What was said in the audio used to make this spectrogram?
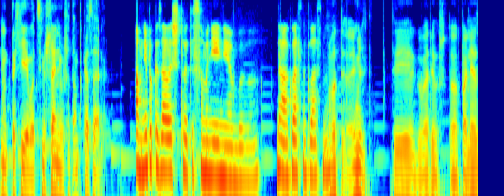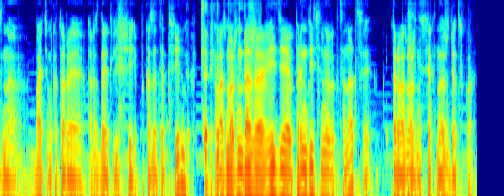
Ну, такие вот смешания уже там показали. А мне показалось, что это сомнение было. Да, классно, классно. Вот, Эмиль, ты говорил, что полезно батям, которые раздают лещи, показать этот фильм. Возможно, даже в виде принудительной вакцинации, которая, возможно, всех нас ждет скоро.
